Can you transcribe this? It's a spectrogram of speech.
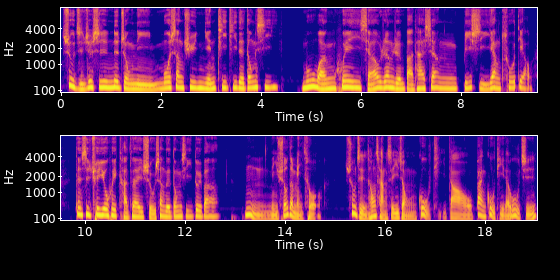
树脂就是那种你摸上去黏 T T 的东西，摸完会想要让人把它像鼻屎一样搓掉，但是却又会卡在手上的东西，对吧？嗯，你说的没错。树脂通常是一种固体到半固体的物质，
